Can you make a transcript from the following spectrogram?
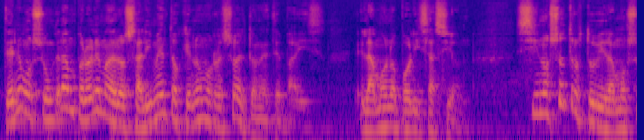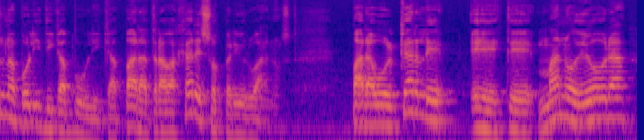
tenemos un gran problema de los alimentos que no hemos resuelto en este país, la monopolización. Si nosotros tuviéramos una política pública para trabajar esos periurbanos, para volcarle este, mano de obra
